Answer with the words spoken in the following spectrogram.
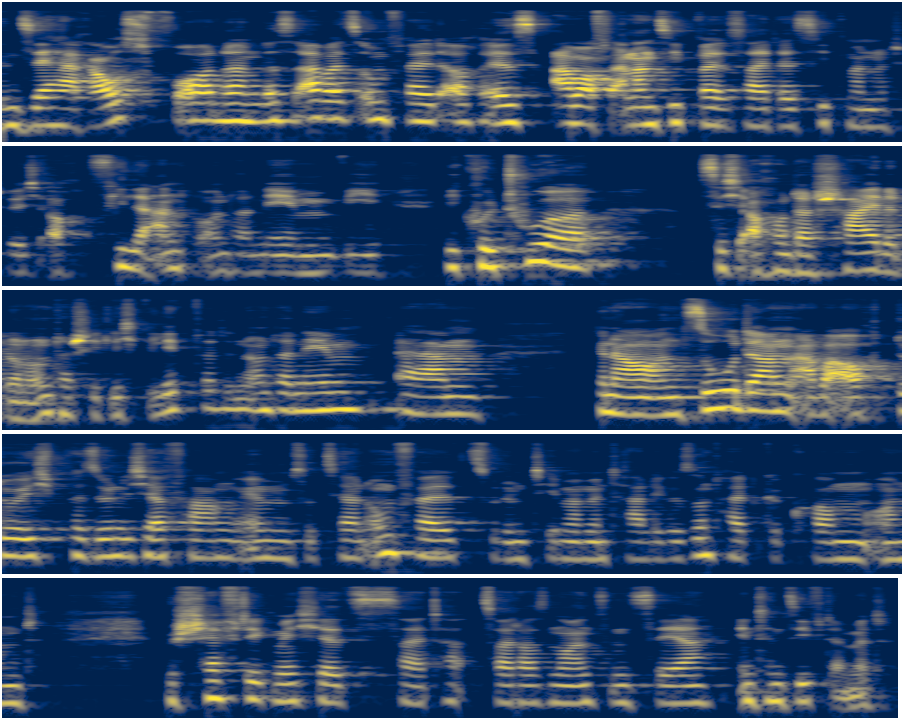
ein sehr herausforderndes Arbeitsumfeld auch ist, aber auf der anderen Seite sieht man natürlich auch viele andere Unternehmen, wie, wie Kultur sich auch unterscheidet und unterschiedlich gelebt wird in Unternehmen. Ähm, genau, und so dann aber auch durch persönliche Erfahrungen im sozialen Umfeld zu dem Thema mentale Gesundheit gekommen und beschäftige mich jetzt seit 2019 sehr intensiv damit.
